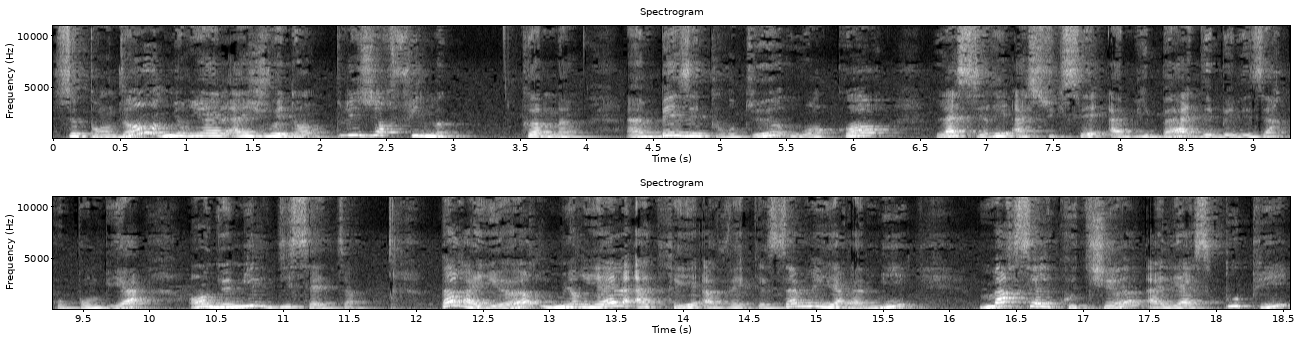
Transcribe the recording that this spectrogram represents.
Cependant, Muriel a joué dans plusieurs films comme Un baiser pour deux ou encore la série à succès Abiba d'Ebenezer Kopombia en 2017. Par ailleurs, Muriel a créé avec sa meilleure amie Marcel Couture, alias Poupie,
